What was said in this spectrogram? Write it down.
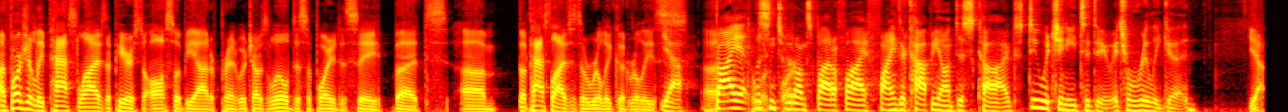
Unfortunately, Past Lives appears to also be out of print, which I was a little disappointed to see. But um, but Past Lives is a really good release. Yeah. uh, Buy it, to listen to it on Spotify, find a copy on Discogs, do what you need to do. It's really good. Yeah.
